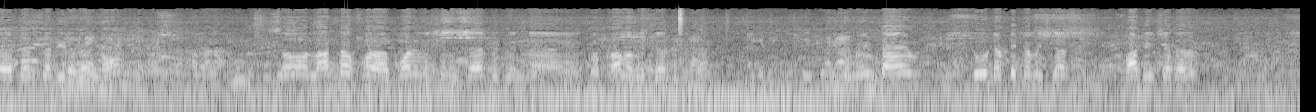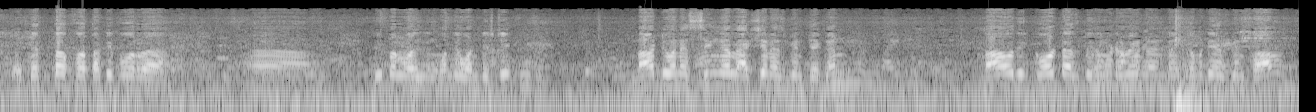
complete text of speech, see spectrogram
uh, tells that he doesn't know. So lot of uh, coordination is there between, uh, problem is there between them. In the meantime, two deputy commissioners fought each other. The death of uh, 34 uh, uh, people was in only one district. Not even a single action has been taken. Now the court has been intervened and the committee has been formed.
